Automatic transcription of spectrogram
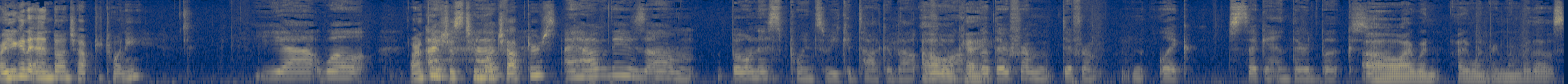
Are you going to end on chapter 20? Yeah. Well, Aren't there I just two more chapters? I have these um bonus points we could talk about. Oh, you want, okay. But they're from different like second and third books. Oh, I wouldn't. I wouldn't remember those.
